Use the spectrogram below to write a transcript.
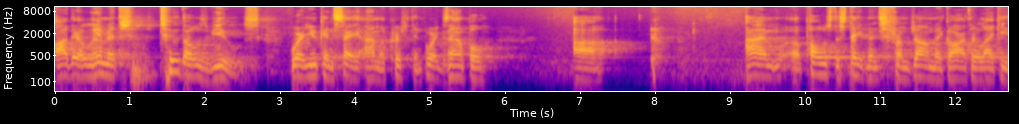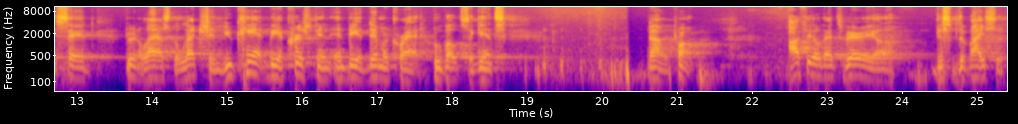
are there limits to those views where you can say, I'm a Christian? For example, uh, I'm opposed to statements from John MacArthur, like he said during the last election you can't be a Christian and be a Democrat who votes against Donald Trump. I feel that's very uh, just divisive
